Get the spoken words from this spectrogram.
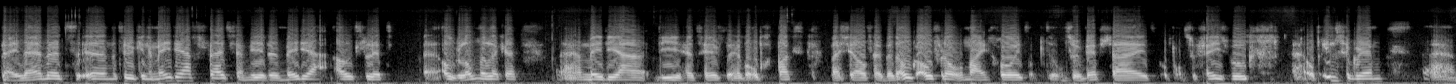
Nee, we hebben het natuurlijk in de media verspreid. Er zijn meerdere media-outlets, ook landelijke eh, media die het heeft, hebben opgepakt. Wij zelf hebben het ook overal online gegooid. Op de- onze website, op onze Facebook, eh, op Instagram. Ehm,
